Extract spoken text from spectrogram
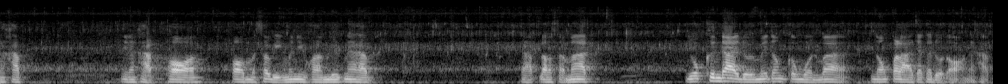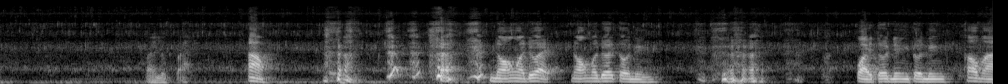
นะครับ นี่นะครับ พอพอมาสวิงมันมีความลึกนะครับครับ เราสามารถยกขึ้นได้โดยไม่ต้องกังวลว่าน้องปลาจะกระโดดออกนะครับ ไปลุกไปอ้าวน้องมาด้วย น้องมาด้วยตัวหนึ่งปล่อยตัวหนึ่งตัวหนึ่งเข้ามา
